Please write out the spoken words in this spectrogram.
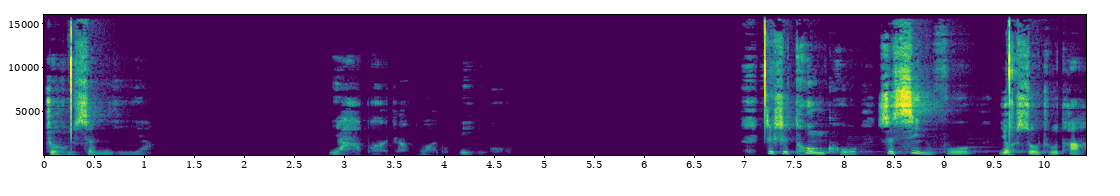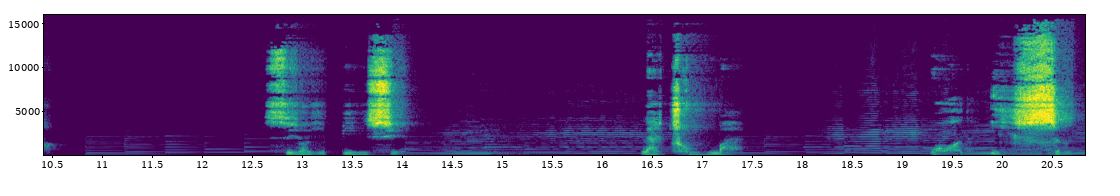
钟声一样压迫着我的灵魂。这是痛苦，是幸福，要说出它。需要以冰雪来充满我的一生。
